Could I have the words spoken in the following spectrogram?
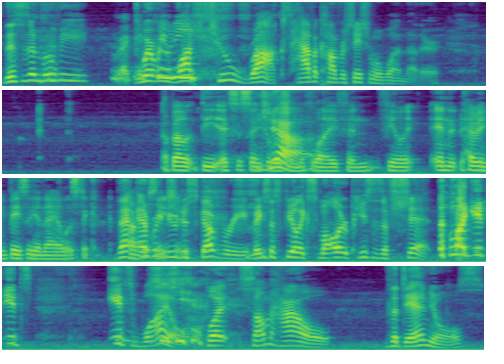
This is a movie where we watch two rocks have a conversation with one another. about the existentialism Yeah. of life and feeling and having basically a nihilistic That every new discovery makes us feel like smaller pieces of shit. like it, it's it's wild, Yeah. but somehow the Daniels,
